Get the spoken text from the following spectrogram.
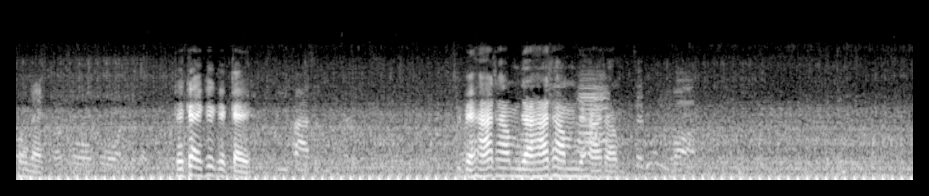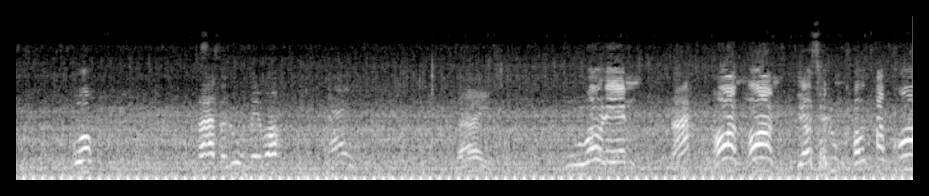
มองไหนโอ้โหใกล้ๆแค่ไกลมีพาสะดุ้งๆสิไปหาทำอย่าหาทำอย่าหาทสะดุ้งบ่พวกพาสะดุ้งได้บ่ได้ได้กูว่าเลนนะอ้อมอ้อมเดี๋ยวสะดุ้งเขาทับข้อ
